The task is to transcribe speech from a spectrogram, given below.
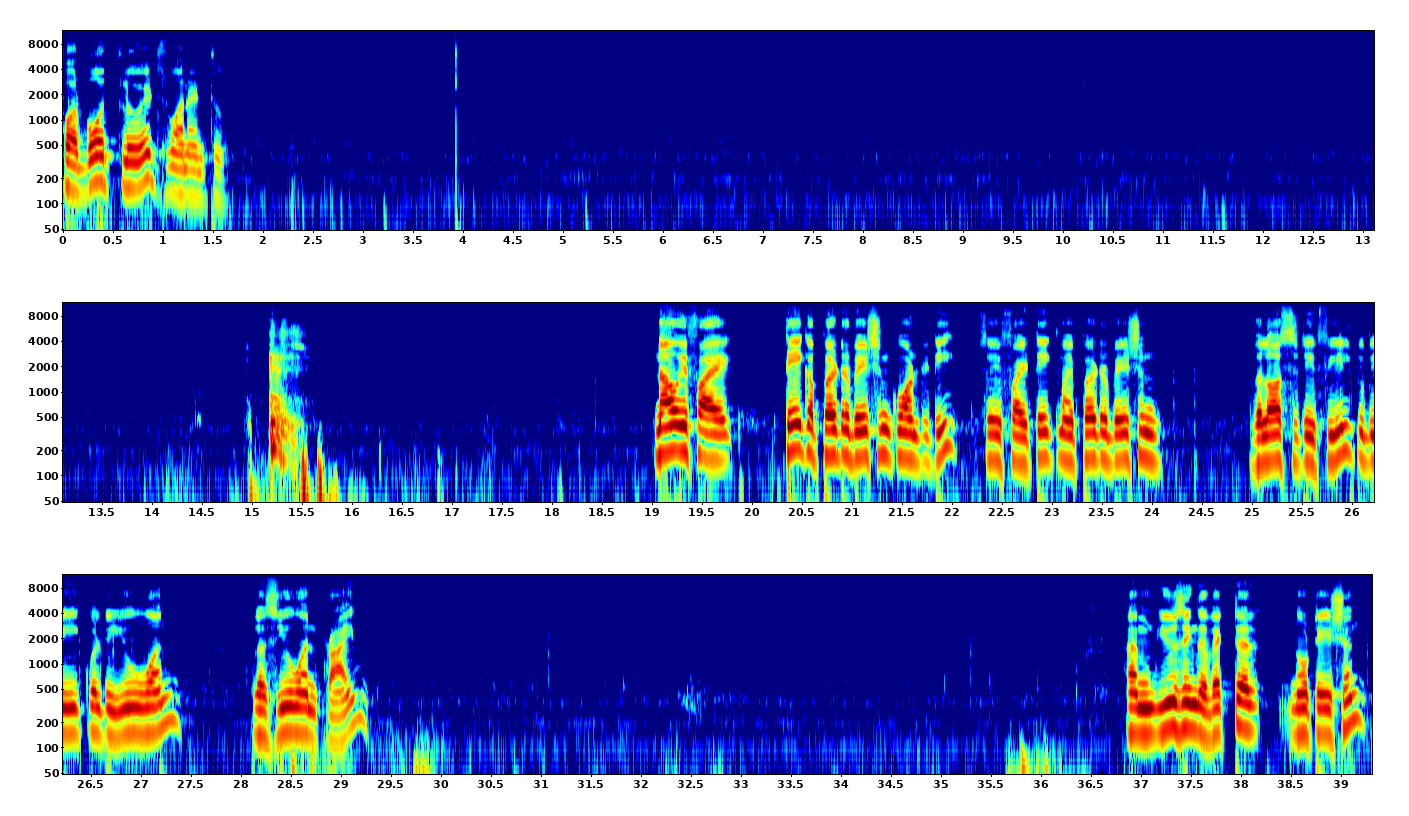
For both fluids 1 and 2. now, if I take a perturbation quantity, so if I take my perturbation velocity field to be equal to u 1 plus u 1 prime I am using the vector notation.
